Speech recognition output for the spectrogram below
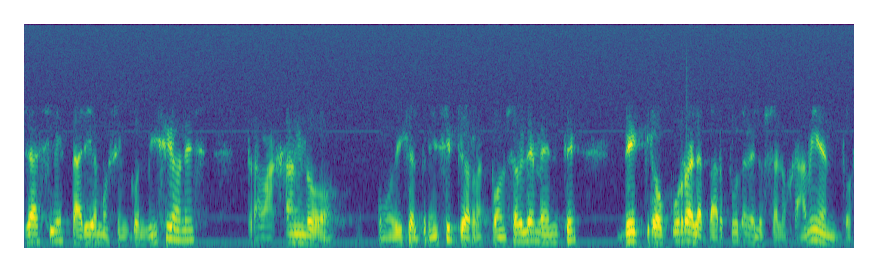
ya sí estaríamos en condiciones, trabajando, como dije al principio, responsablemente, de que ocurra la apertura de los alojamientos.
